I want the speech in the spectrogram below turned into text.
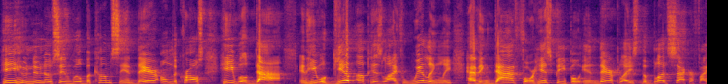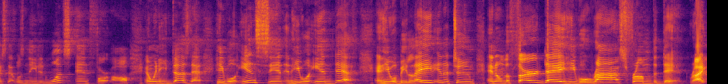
He who knew no sin will become sin. There on the cross, he will die and he will give up his life willingly, having died for his people in their place, the blood sacrifice that was needed once and for all. And when he does that, he will end sin and he will end death. And he will be laid in a tomb, and on the third day, he will rise from the dead, right?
